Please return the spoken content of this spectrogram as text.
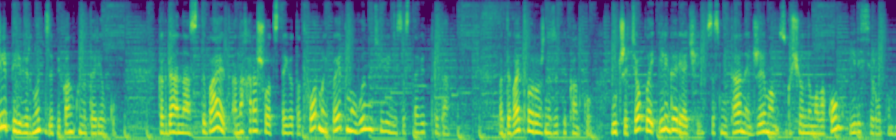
Или перевернуть запеканку на тарелку. Когда она остывает, она хорошо отстает от формы, и поэтому вынуть ее не составит труда. Подавать творожную запеканку лучше теплой или горячей, со сметаной, джемом, сгущенным молоком или сиропом.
